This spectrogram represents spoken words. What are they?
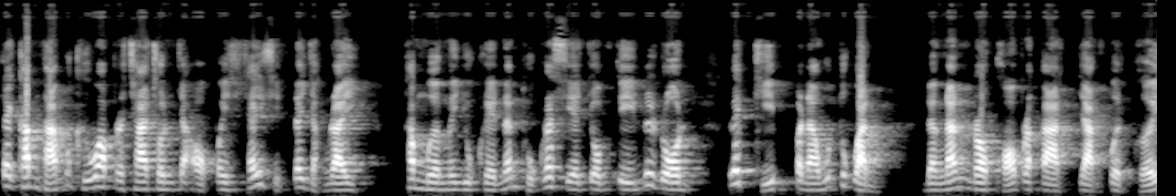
แต่คำถามก็คือว่าประชาชนจะออกไปใช้สิทธิ์ได้อย่างไร ถ้าเมืองในยูเครนนั้นถูกรัสเซียโจมตีด้วยโดรนและขีปนาวุธทุกวัน ดังนั้นเราขอประกาศอย่างเปิดเผย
